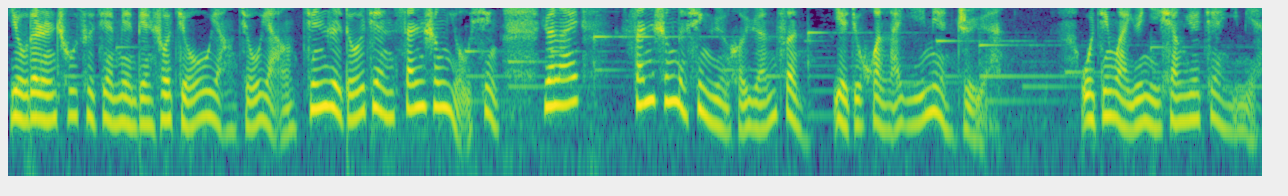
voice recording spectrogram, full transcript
有的人初次见面便说久仰久仰，今日得见，三生有幸。原来，三生的幸运和缘分，也就换来一面之缘。我今晚与你相约见一面，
